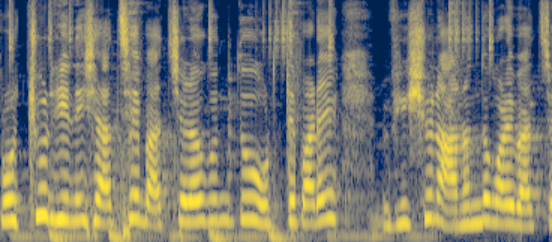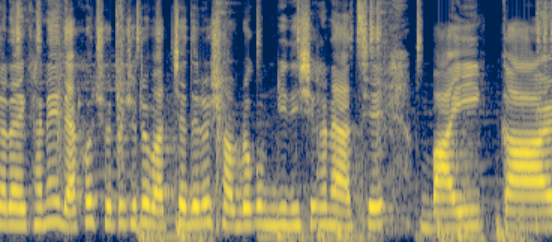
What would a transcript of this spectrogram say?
প্রচুর জিনিস আছে, বাচ্চারাও কিন্তু উঠতে পারে। ভীষণ আনন্দ করে বাচ্চারা এখানে। দেখো ছোট ছোট বাচ্চাদেরও সব রকম জিনিস এখানে আছে। বাইক, কার,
